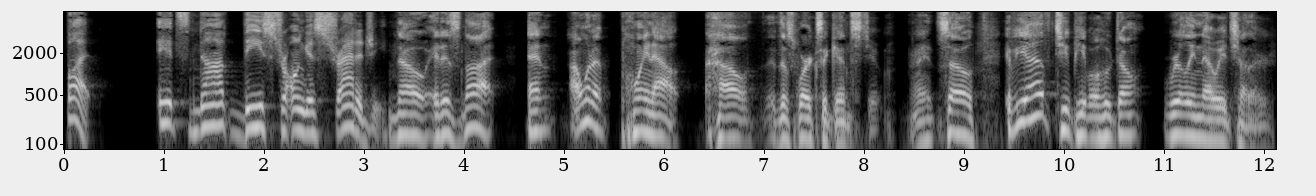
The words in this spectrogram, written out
but it's not the strongest strategy. No, it is not. And I want to point out how this works against you, right? So if you have two people who don't really know each other,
